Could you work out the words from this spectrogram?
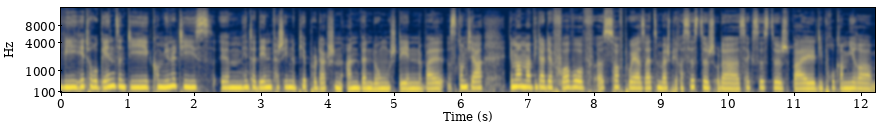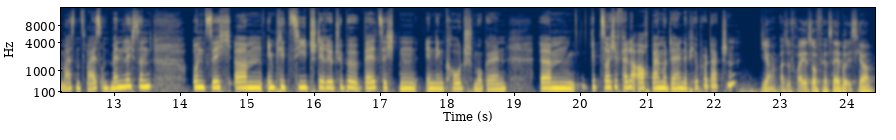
Wie heterogen sind die Communities, ähm, hinter denen verschiedene Peer-Production-Anwendungen stehen? Weil es kommt ja immer mal wieder der Vorwurf, äh, Software sei zum Beispiel rassistisch oder sexistisch, weil die Programmierer meistens weiß und männlich sind und sich ähm, implizit stereotype Weltsichten in den Code schmuggeln. Ähm, Gibt es solche Fälle auch bei Modellen der Peer Production? Ja, also freie Software selber ist ja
